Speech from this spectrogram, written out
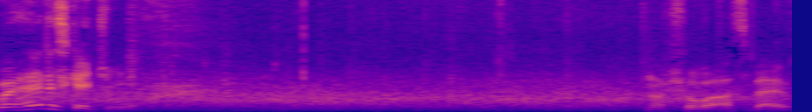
We're ahead of schedule. Not sure what that's about.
